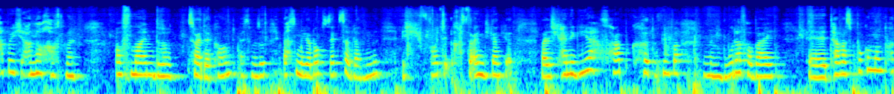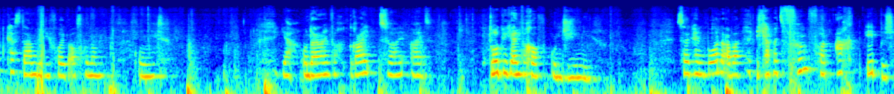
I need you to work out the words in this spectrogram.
habe ich auch noch auf mein auf meinen zweiten Account erstmal so, erste Megabox, sechs verbleibende. Ich wollte, raste eigentlich gar nicht, weil ich keine Gier habe, gehört auf jeden Fall mit meinem Bruder vorbei. Äh, Taras Pokémon Podcast, da haben wir die Folge aufgenommen. Und ja, und dann einfach 3, 2, 1. Drücke ich einfach auf Ungini. Ist halt kein Border, aber ich habe jetzt 5 von 8 episch.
